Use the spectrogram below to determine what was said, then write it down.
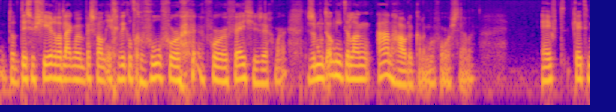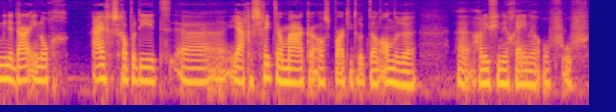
dat dissociëren, dat lijkt me best wel een ingewikkeld gevoel voor, voor een feestje, zeg maar. Dus het moet ook niet te lang aanhouden, kan ik me voorstellen. Heeft ketamine daarin nog eigenschappen die het uh, ja, geschikter maken als partydruk dan andere uh, hallucinogenen of, of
